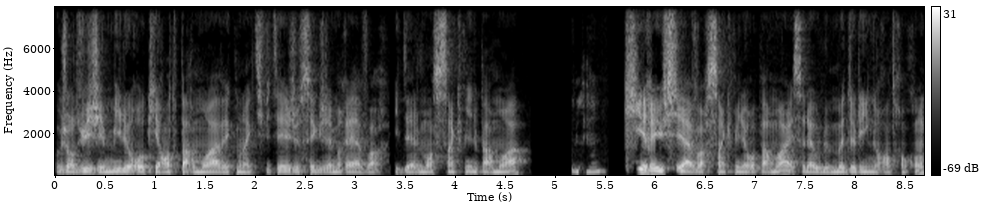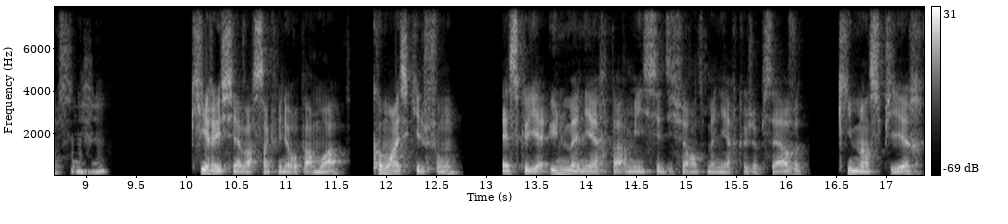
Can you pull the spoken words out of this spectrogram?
aujourd'hui j'ai 1000 euros qui rentrent par mois avec mon activité, je sais que j'aimerais avoir idéalement 5000 par mois. Mmh qui réussit à avoir 5000 euros par mois? Et c'est là où le modeling rentre en compte. Mmh qui réussit à avoir 5000 euros par mois? Comment est-ce qu'ils font? Est-ce qu'il y a une manière parmi ces différentes manières que j'observe qui m'inspire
